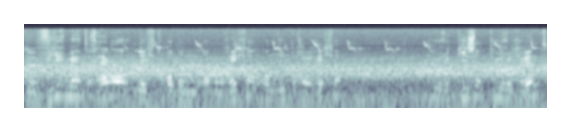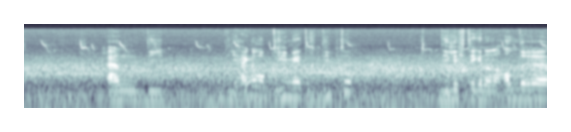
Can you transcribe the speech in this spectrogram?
De 4 meter hengel ligt op een, op een richel, ondiepere richel. Pure kiezel, pure grind. En die, die hengel op 3 meter diepte, die ligt tegen een andere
